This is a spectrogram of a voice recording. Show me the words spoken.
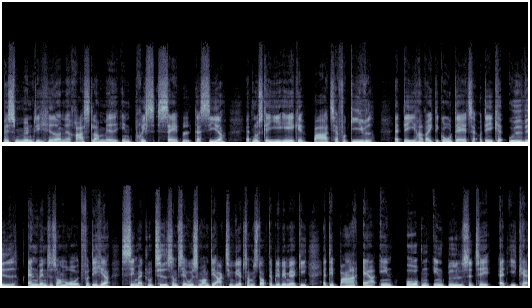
Hvis myndighederne rasler med en prissabel, der siger, at nu skal I ikke bare tage for givet, at det I har rigtig gode data, og det I kan udvide anvendelsesområdet for det her semaglutid, som ser ud som om det er aktivt virksomme stof, der bliver ved med at give, at det bare er en åben indbydelse til, at I kan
